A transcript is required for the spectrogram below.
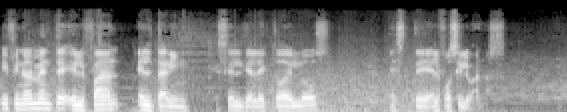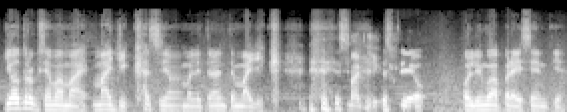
Y finalmente el fan el tarín, que es el dialecto de los este, elfos silvanos. Y otro que se llama Ma- Magic, se llama literalmente Magic. Magic. este, o, o lengua presentia.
